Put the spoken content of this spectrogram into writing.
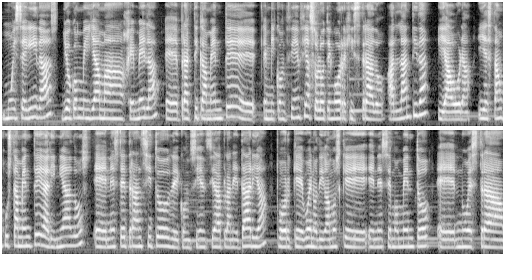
muy seguidas, yo con mi llama gemela eh, prácticamente eh, en mi conciencia solo tengo registrado Atlántida y ahora y están justamente alineados en este tránsito de conciencia planetaria porque bueno digamos que en ese momento eh, nuestra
